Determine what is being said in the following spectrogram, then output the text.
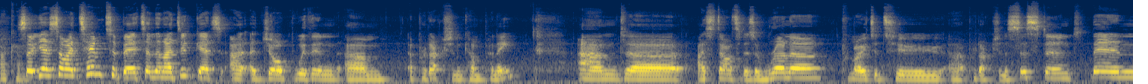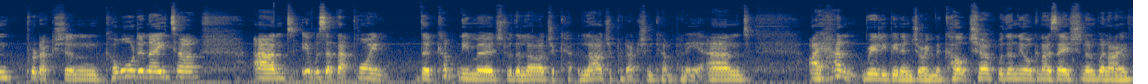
Okay. So yeah, so I temped a bit, and then I did get a, a job within um, a production company, and uh, I started as a runner, promoted to uh, production assistant, then production coordinator, and it was at that point the company merged with a larger larger production company, and I hadn't really been enjoying the culture within the organisation, and when I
